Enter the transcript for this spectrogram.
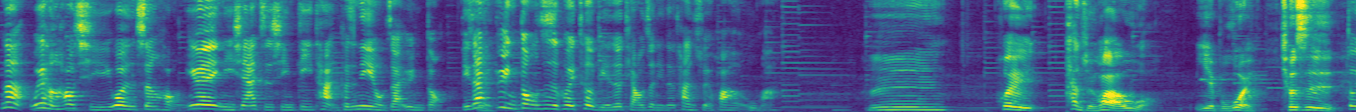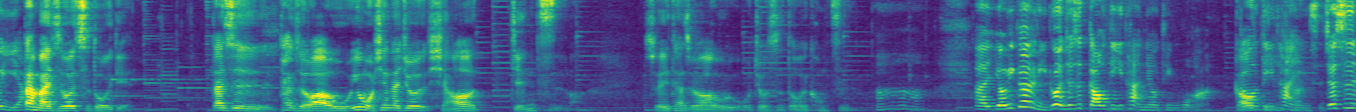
那我也很好奇问深红，因为你现在执行低碳，可是你也有在运动，你在运动日会特别的调整你的碳水化合物吗？嗯，会碳水化合物哦，也不会，就是都一样，蛋白质会吃多一点。但是碳水化合物，因为我现在就想要减脂嘛，所以碳水化合物我就是都会控制啊。呃，有一个理论就是高低碳，你有听过吗？高低碳饮食就是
